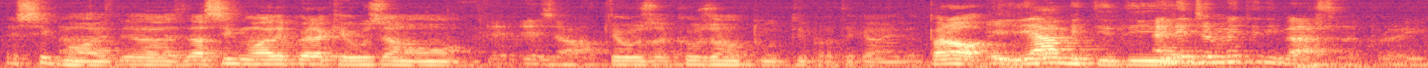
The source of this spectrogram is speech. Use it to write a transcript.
e sigmoid, la, la sigmoid è quella che usano, Eh, esatto. che, usa- che usano tutti praticamente però gli ambiti di È leggermente diversa da quella lì.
